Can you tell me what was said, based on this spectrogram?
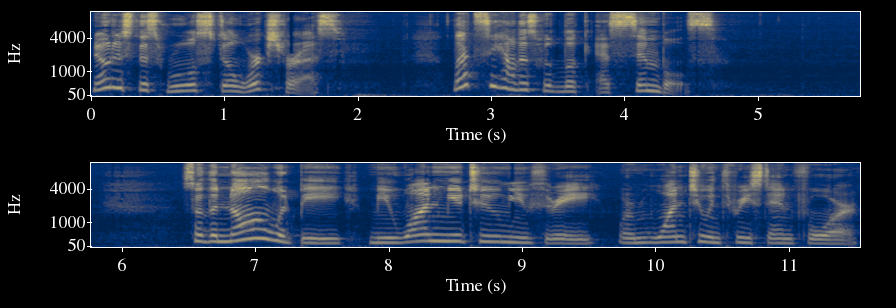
Notice this rule still works for us. Let's see how this would look as symbols. So the null would be mu1, mu2, mu3, where 1, 2, and 3 stand for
